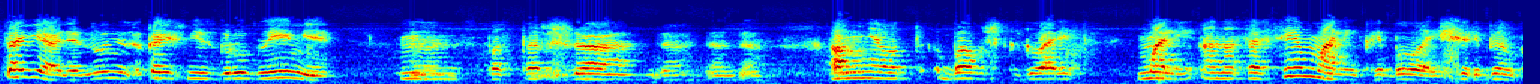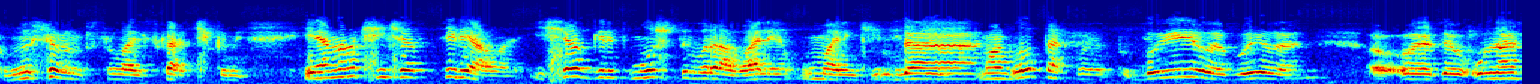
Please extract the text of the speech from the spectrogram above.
стояли. Ну, не- конечно, не с грудными. Мгм, постарше. Да, да, да, да. А у меня вот бабушка говорит, малень... она совсем маленькая была, еще ребенком, но все равно посылали с карточками. И она очень часто теряла. И сейчас, говорит, может, и воровали у маленьких детей. Да. Могло такое быть? Было, было. Э, Это у нас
